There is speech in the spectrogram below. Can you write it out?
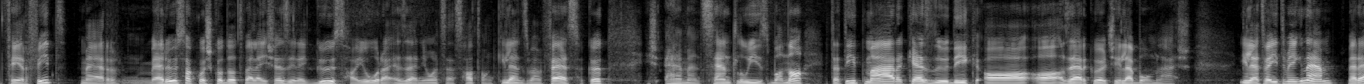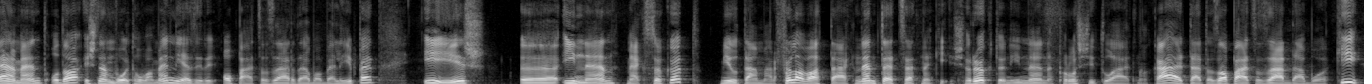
férfit, mert erőszakoskodott vele, és ezért egy gőzhajóra 1869-ben felszökött, és elment St. Louisba. Na, tehát itt már kezdődik a, a, az erkölcsi lebomlás. Illetve itt még nem, mert elment oda, és nem volt hova menni, ezért egy apáca zárdába belépett, és ö, innen megszökött, miután már fölavatták, nem tetszett neki, és rögtön innen prostituáltnak állt, tehát az apáca zárdából ki,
